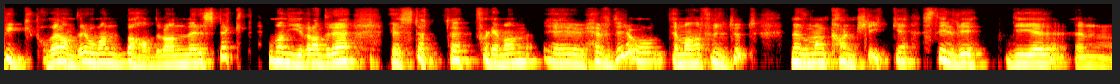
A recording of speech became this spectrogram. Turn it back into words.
bygger på hverandre, hvor man behandler hverandre med respekt, hvor man gir hverandre eh, støtte for det man eh, hevder og det man har funnet ut, men hvor man kanskje ikke stiller de, um,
